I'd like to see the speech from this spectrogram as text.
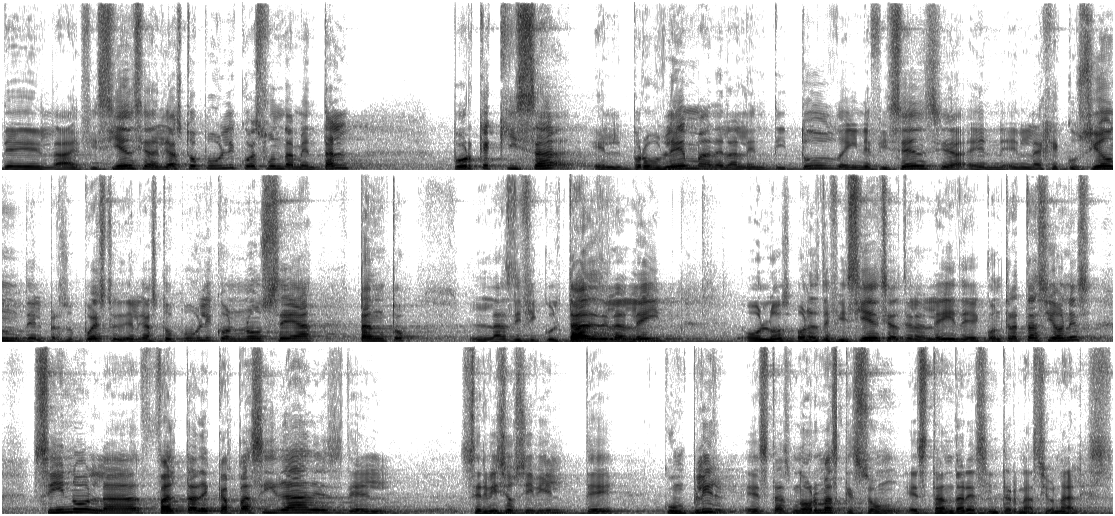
la eficiencia del gasto público es fundamental porque quizá el problema de la lentitud e ineficiencia en la ejecución del presupuesto y del gasto público no sea tanto las dificultades de la ley o, las deficiencias de la ley de contrataciones, sino la falta de capacidades del servicio civil de cumplir estas normas que son estándares internacionales.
